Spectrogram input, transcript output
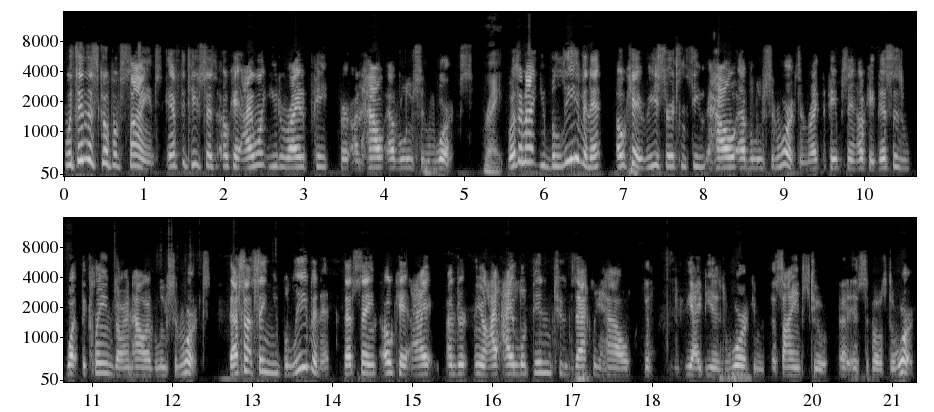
Within the scope of science, if the teacher says, okay, I want you to write a paper on how evolution works, Right. whether or not you believe in it, okay, research and see how evolution works and write the paper saying, okay, this is what the claims are and how evolution works. That's not saying you believe in it. That's saying, okay, I under, you know, I, I looked into exactly how the, the ideas work and the science to uh, is supposed to work.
